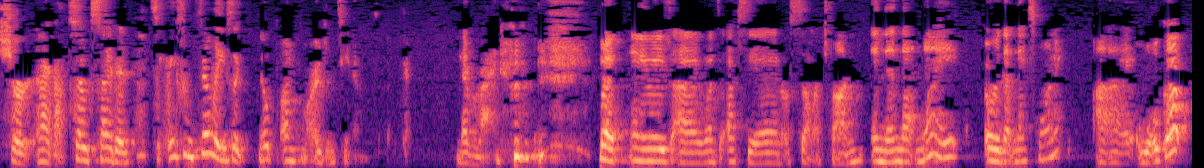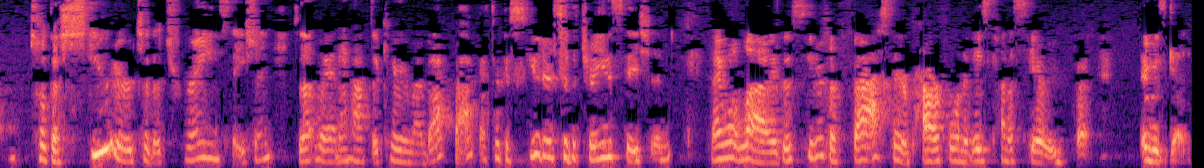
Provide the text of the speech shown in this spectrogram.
shirt, and I got so excited. It's like, are you from Philly? He's like, nope, I'm from Argentina. okay, never mind. but anyways, I went to FCA and it was so much fun. And then that night, or that next morning, I woke up, took a scooter to the train station, so that way I didn't have to carry my backpack. I took a scooter to the train station. And I won't lie, the scooters are fast, they're powerful, and it is kind of scary, but it was good.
